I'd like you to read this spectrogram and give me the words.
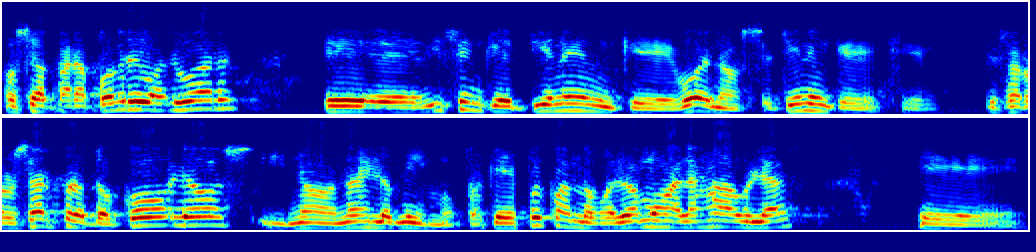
o sea, para poder evaluar, eh, dicen que tienen que, bueno, se tienen que, desarrollar protocolos y no, no es lo mismo, porque después cuando volvamos a las aulas, eh,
